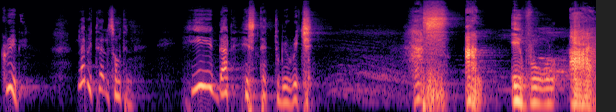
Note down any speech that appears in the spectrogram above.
Greed. Let me tell you something. He that hasted to be rich has an evil eye.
